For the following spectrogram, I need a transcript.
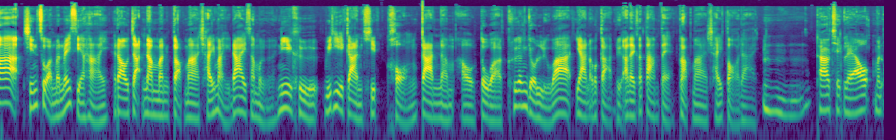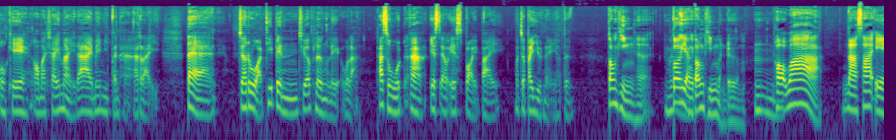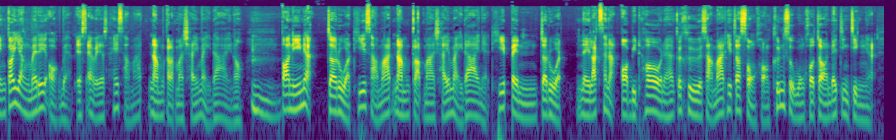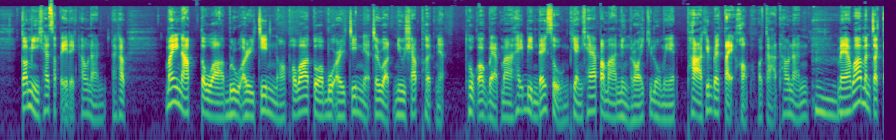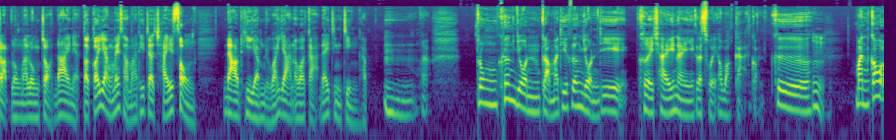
ถ้าชิ้นส่วนมันไม่เสียหาย เราจะนำมันกลับมาใช้ใหม่ได้เสมอ นี่คือวิธีการคิดของการนำเอาตัวเครื่องยนต์หรือว่ายานอวกาศหรืออะไรก็ตามแต่กลับมาใช้ต่อได้อืมถ้าเช็คแล้วมันโอเค เอามาใช้ใหม่ได้ไม่มีปัญหาอะไร แต่จรวดที่เป็นเชื้อเพลิงเหลวหลังถ้าสมมติอะ SLS ปล่อยไป มันจะไปอยู่ไหนครับเติ้ลต้องทิ้งฮะไม่ก็ยังต้องทิ้งเหมือนเดิมอืมเพราะว่า NASA เองก็ยังไม่ได้ออกแบบ SLS ให้สามารถนำกลับมาใช้ใหม่ได้เนาะอืมตอนนี้เนี่ยจรวดที่สามารถนำกลับมาใช้ใหม่ได้เนี่ยที่เป็นจรวดในลักษณะ orbital นะฮะก็คือสามารถที่จะส่งของขึ้นสู่วงโคจรได้จริงๆเนี่ยก็มีแค่ SpaceX เท่านั้นนะครับ ไม่นับตัว Blue Origin เนาะเพราะว่าตัว Blue Origin เนี่ยจรวด New Shepard เนี่ย ถูกออกแบบมาให้บินได้สูงเพียงแค่ประมาณ 100 กิโลเมตร พาขึ้นไปแตะขอบอวกาศเท่านั้นอืมแม้ว่ามันจะกลับลงมาลงจอดได้เนี่ย แต่ก็ยังไม่สามารถที่จะใช้ส่งดาวเทียมหรือว่ายานอวกาศได้จริง ๆ ครับ อืมครับตรงเครื่องยนต์กลับมาที่เครื่องยนต์ที่เคยใช้ในกระสวยอวกาศก่อน คืออมมันก็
